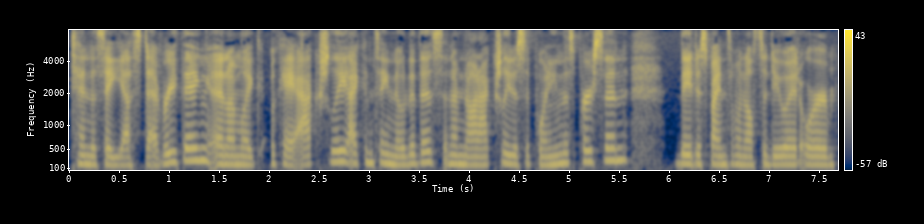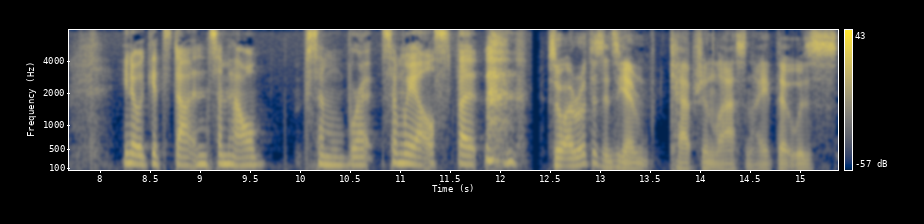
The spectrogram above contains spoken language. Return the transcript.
tend to say yes to everything and I'm like okay actually I can say no to this and I'm not actually disappointing this person. They just find someone else to do it or you know it gets done somehow somewhere somewhere else but so I wrote this Instagram caption last night that was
